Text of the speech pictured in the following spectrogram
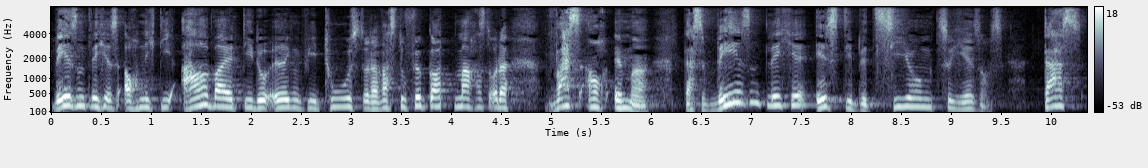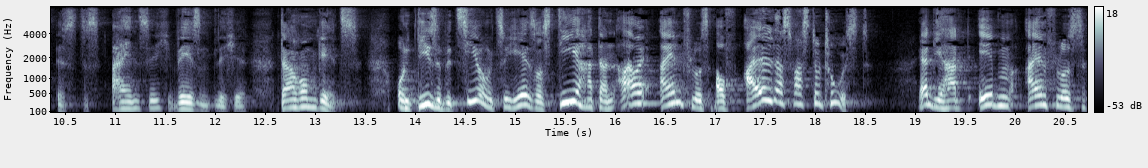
Wesentlich ist auch nicht die Arbeit, die du irgendwie tust oder was du für Gott machst oder was auch immer. Das Wesentliche ist die Beziehung zu Jesus. Das ist das einzig Wesentliche. Darum geht's. Und diese Beziehung zu Jesus, die hat dann Einfluss auf all das, was du tust. Ja, die hat eben Einfluss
